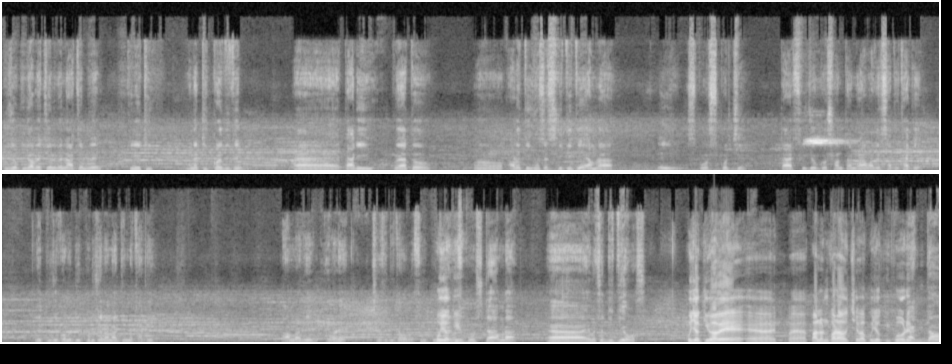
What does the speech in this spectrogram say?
পুজো কীভাবে চলবে, না চলবে তিনি ঠিক মানে ঠিক করে দিতেন। তারই প্রয়াত আরতি ঘোষের স্মৃতিতে আমরা এই স্পোর্টস করছি। তার সুযোগ্য সন্তানরা আমাদের সাথে থাকে। এই পুজো কমিটি পরিচালনার জন্য থাকে। আমাদের এবারে ছেষট্টিতম বছর স্পোর্টসটা আমরা এবছর দ্বিতীয় বর্ষ। পুজো কীভাবে পালন করা হচ্ছে বা পুজো কী করে? একদম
